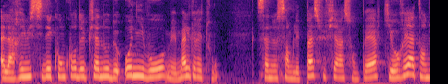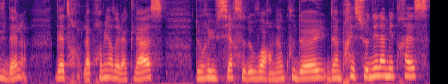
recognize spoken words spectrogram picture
elle a réussi des concours de piano de haut niveau, mais malgré tout, ça ne semblait pas suffire à son père qui aurait attendu d'elle d'être la première de la classe, de réussir ses devoirs en un coup d'œil, d'impressionner la maîtresse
